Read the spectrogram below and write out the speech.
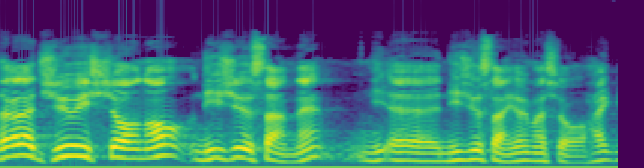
だから11章の23ね、えー、23読みましょう。はい。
